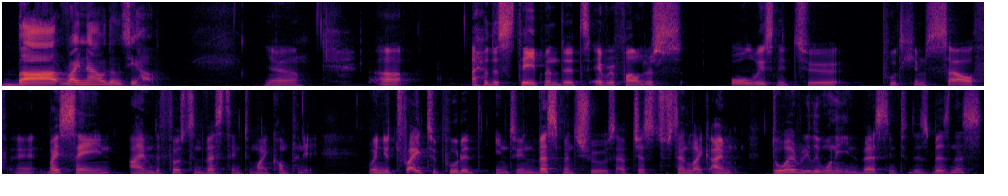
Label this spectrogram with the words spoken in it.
But right now, I don't see how. Yeah. Uh, I heard a statement that every founders always need to put himself uh, by saying, I'm the first investor into my company. When you try to put it into investment shoes, I just to stand like, I'm, do I really want to invest into this business?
